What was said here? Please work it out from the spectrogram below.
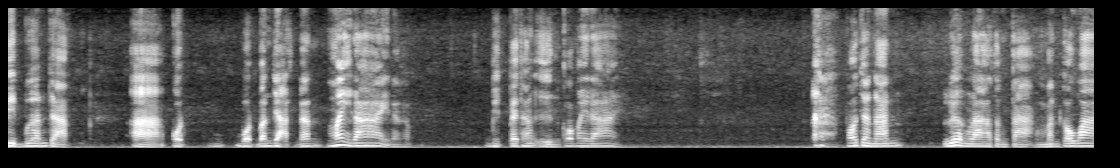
บิดเบือนจากอ่ากฎบทบัญญัตินั้นไม่ได้นะครับ บิดไปทางอื่นก็ไม่ได้ เพราะฉะนั้นเรื่องราวต่างๆ มันก็ว่า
